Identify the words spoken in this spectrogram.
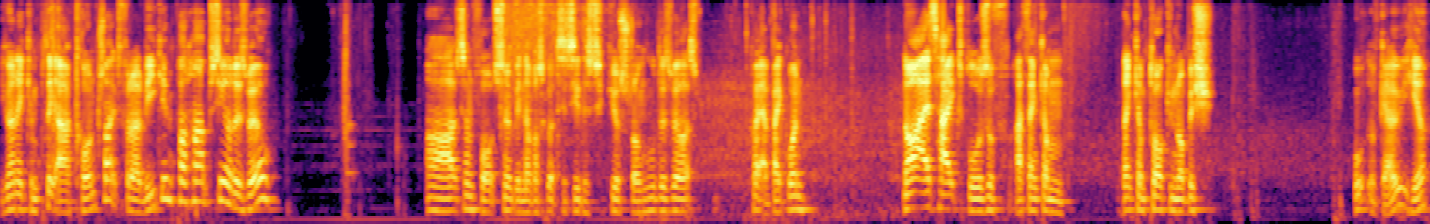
You're going to complete our contract for a regain perhaps here as well? Ah, it's unfortunate we never got to see the secure stronghold as well. It's quite a big one. No, it is high explosive. I think I'm I think I'm talking rubbish. Oh, they've got out here.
